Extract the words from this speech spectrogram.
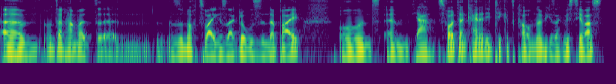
Ähm, und dann haben halt äh, so noch zwei gesagt, Logos sind dabei. Und ähm, ja, es wollte dann keiner die Tickets kaufen. Dann habe ich gesagt, wisst ihr was?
